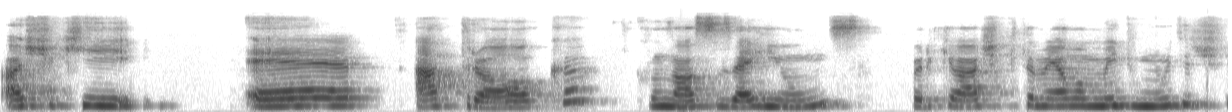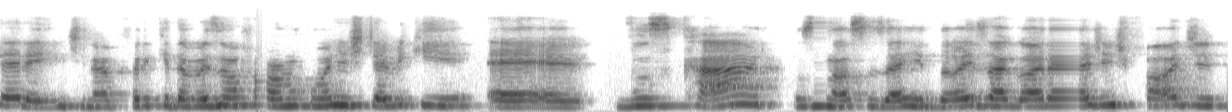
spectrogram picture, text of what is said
acho que é a troca com nossos R1s, porque eu acho que também é um momento muito diferente, né? Porque da mesma forma como a gente teve que é, buscar os nossos R2, agora a gente pode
